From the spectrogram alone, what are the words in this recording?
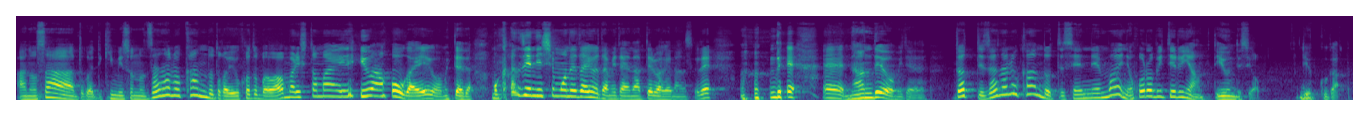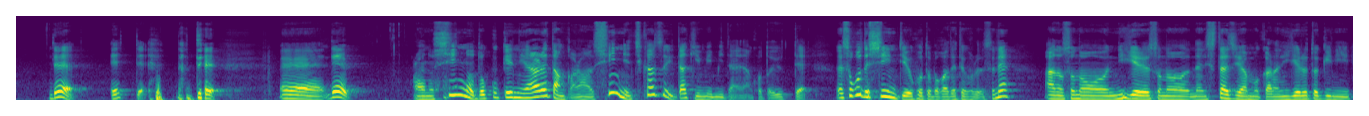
あのさ、とか言って、君そのザナルカンドとかいう言葉はあんまり人前で言わん方がええよ、みたいな、もう完全に下ネタ言うたみたいになってるわけなんですよね。で、えーなんでよ、みたいな。だってザナルカンドって千年前に滅びてるやんって言うんですよ、リュックが。で、えって、だって、えーで、あの、真の毒犬にやられたんかな？真に近づいた君みたいなこと言って。そこで真っていう言葉が出てくるんですね。あの、その、逃げる、その、何、スタジアムから逃げるときに、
